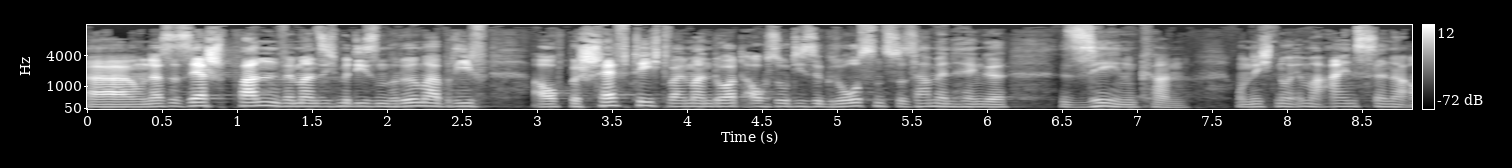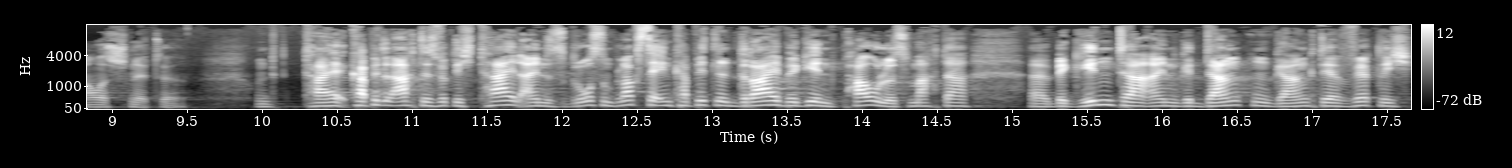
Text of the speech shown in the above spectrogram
Äh, und das ist sehr spannend, wenn man sich mit diesem Römerbrief auch beschäftigt, weil man dort auch so diese großen Zusammenhänge sehen kann und nicht nur immer einzelne Ausschnitte. Und Teil, Kapitel 8 ist wirklich Teil eines großen Blocks, der in Kapitel 3 beginnt. Paulus macht da, äh, beginnt da einen Gedankengang, der wirklich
